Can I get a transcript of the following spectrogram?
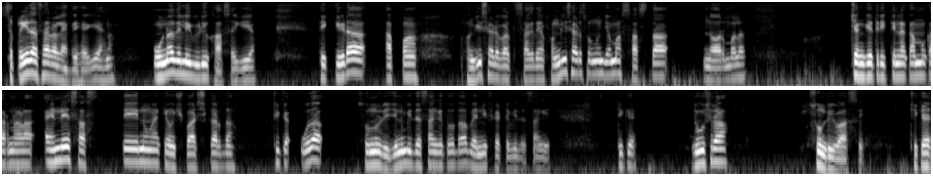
ਸਪਰੇਅ ਦਾ ਸਹਾਰਾ ਲੈਂਦੇ ਹੈਗੇ ਆ ਹਨਾ? ਉਹਨਾਂ ਦੇ ਲਈ ਵੀਡੀਓ ਖਾਸ ਹੈਗੀ ਆ। ਤੇ ਕਿਹੜਾ ਆਪਾਂ ਫੰਗੀਸਾਈਡ ਵਰਤ ਸਕਦੇ ਆ ਫੰਗੀਸਾਈਡ ਤੁਹਾਨੂੰ ਜਮਾ ਸਸਤਾ ਨਾਰਮਲ ਚੰਗੇ ਤਰੀਕੇ ਨਾਲ ਕੰਮ ਕਰਨ ਵਾਲਾ ਐਨੇ ਸਸਤੇ ਨੂੰ ਮੈਂ ਕਿਉਂ ਸਿਫਾਰਿਸ਼ ਕਰਦਾ? ਠੀਕ ਹੈ, ਉਹਦਾ ਤੁਹਾਨੂੰ ਰੀਜਨ ਵੀ ਦੱਸਾਂਗੇ ਤੇ ਉਹਦਾ ਬੈਨੀਫਿਟ ਵੀ ਦੱਸਾਂਗੇ। ਠੀਕ ਹੈ, ਦੂਸਰਾ ਸੁੰਡੀ ਵਾਸਤੇ। ਠੀਕ ਹੈ,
